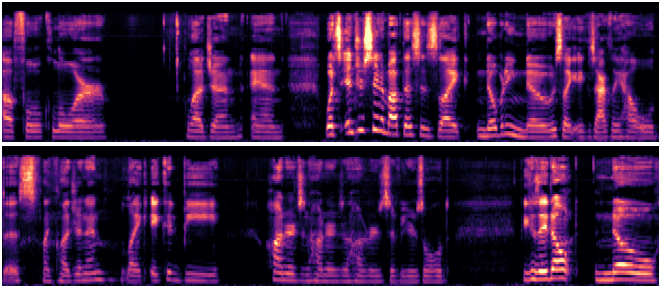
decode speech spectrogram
a folklore legend. And what's interesting about this is like nobody knows like exactly how old this like legend is. Like it could be hundreds and hundreds and hundreds of years old because they don't know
